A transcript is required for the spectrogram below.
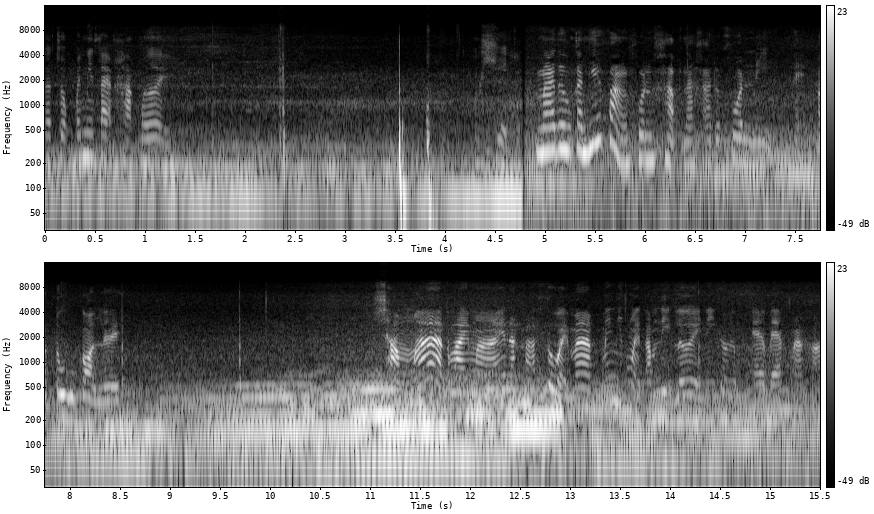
กระจกไม่มีแตกหักเลย เค มาดูกันที่ฝั่งคนขับนะคะ ทุกคนนี่แผงประตูก่อนเลยฉ่ำมากลายไม้นะคะ สวยมากไม่มีตรงไหนตำหนิเลยนี่คือแอร์แบ็กนะคะ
